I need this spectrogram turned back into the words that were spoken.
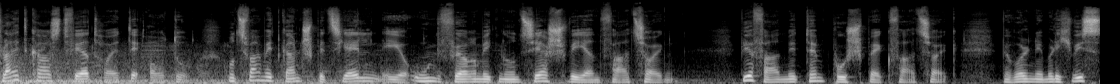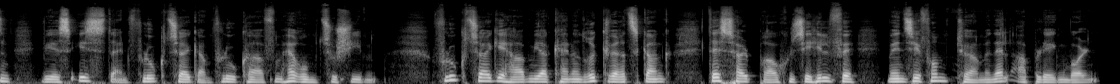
Flightcast fährt heute Auto. Und zwar mit ganz speziellen, eher unförmigen und sehr schweren Fahrzeugen. Wir fahren mit dem Pushback-Fahrzeug. Wir wollen nämlich wissen, wie es ist, ein Flugzeug am Flughafen herumzuschieben. Flugzeuge haben ja keinen Rückwärtsgang, deshalb brauchen sie Hilfe, wenn sie vom Terminal ablegen wollen.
